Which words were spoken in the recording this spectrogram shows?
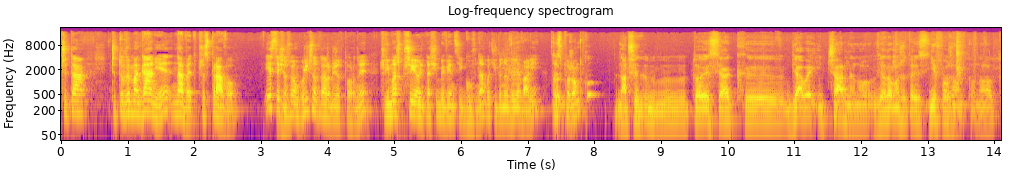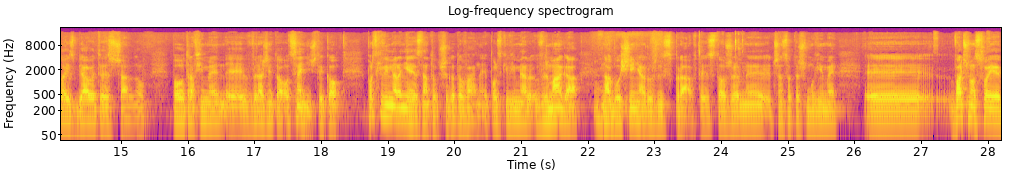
czy, ta, czy to wymaganie nawet przez prawo, jesteś osobą publiczną, to masz być odporny, czyli masz przyjąć na siebie więcej gówna, bo ci będą wylewali, to jest w porządku? Znaczy, to jest jak y, białe i czarne. No, wiadomo, że to jest nie w porządku. No, to jest białe, to jest czarne. Potrafimy y, wyraźnie to ocenić, tylko polski wymiar nie jest na to przygotowany. Polski wymiar wymaga nagłośnienia różnych spraw. To jest to, że my często też mówimy, yy, walczmy o swoje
